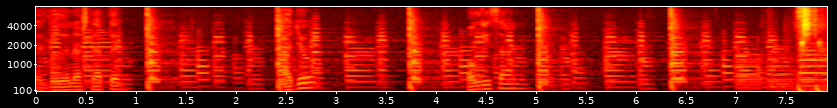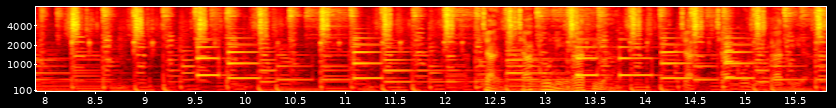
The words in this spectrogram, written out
heldu den aste arte. Aio Ongi izan. Txantxakun irratia. Txantxakun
